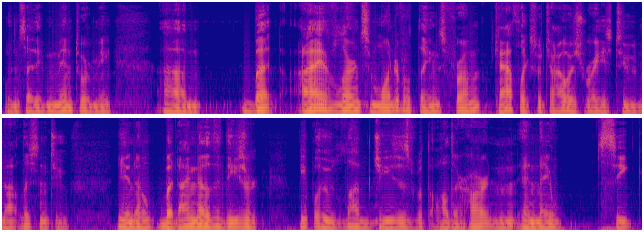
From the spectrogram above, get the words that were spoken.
Wouldn't say they've mentored me, um, but I have learned some wonderful things from Catholics, which I was raised to not listen to, you know. But I know that these are people who love Jesus with all their heart and, and they seek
